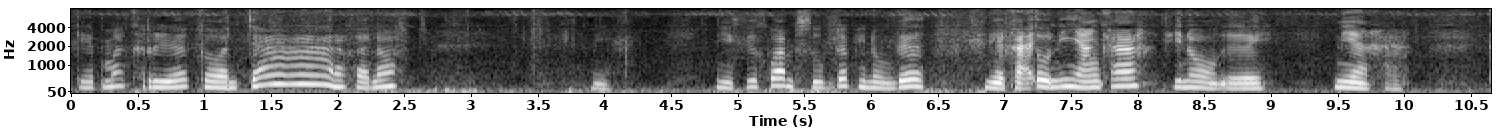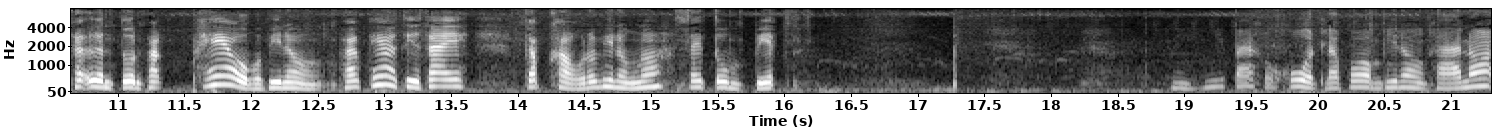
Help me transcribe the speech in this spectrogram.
เก็บมะเขือก่อนจ้านะคะเนาะนี่นี่คือความสุขเด้อพี่น้องเด้อเนี่ยค่ะต้นนี้ยังค่ะ พี่น้องเอ้ยเนี่ยค่ะเขาเอิญต้นผักแพ้วป่ะพี่น้องผักแพ้วสีใส่กับเข่าเนาะพี่น้องเนาะใส่ต้มเป็ด นี่นี่ป้าเขาโคตรแล้วพ่อมพี่น้องคะเนาะ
